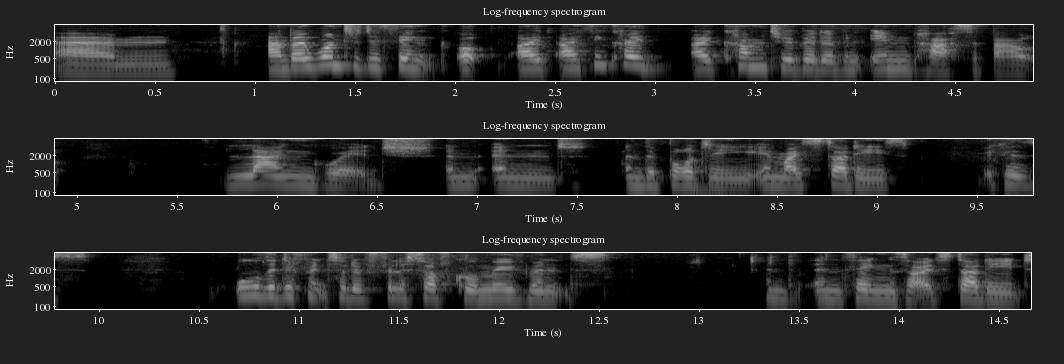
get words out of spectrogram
Um and i wanted to think I, I think i i come to a bit of an impasse about language and and and the body in my studies because all the different sort of philosophical movements and, and things I'd studied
